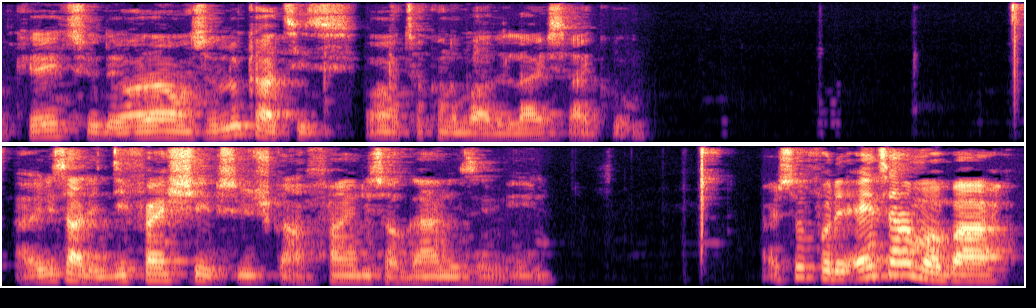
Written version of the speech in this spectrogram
Okay, to the other one. So look at it when we're talking about the life cycle. Uh, these are the different shapes which you can find this organism in. Right, so for the enter-amoeba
